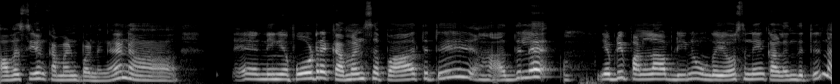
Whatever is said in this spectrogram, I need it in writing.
அவசியம் கமெண்ட் பண்ணுங்கள் நான் நீங்கள் போடுற கமெண்ட்ஸை பார்த்துட்டு அதில் எப்படி பண்ணலாம் அப்படின்னு உங்கள் யோசனையும் கலந்துட்டு நான்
